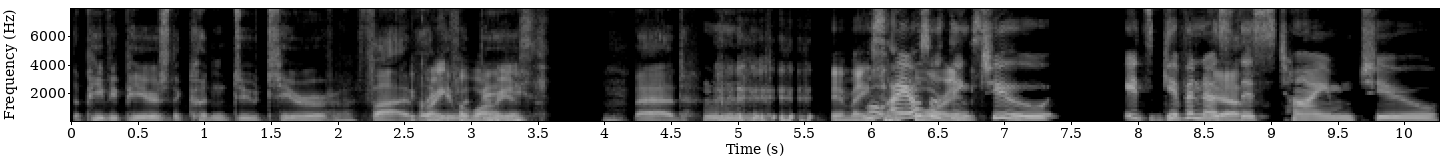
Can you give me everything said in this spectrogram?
the PvPers that couldn't do Tier Five. Be great it for would be warriors. Bad. Amazing. well, I also warriors. think too, it's given us Yeah. this time to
